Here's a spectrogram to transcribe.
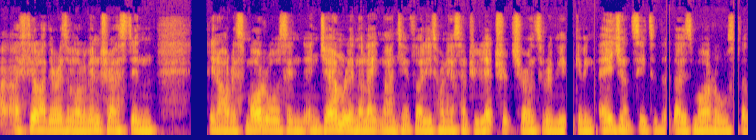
I feel like there is a lot of interest in in artist models in, in general in the late 19th, early 20th century literature and sort of giving agency to the, those models. But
